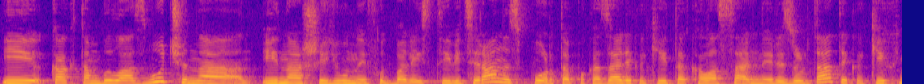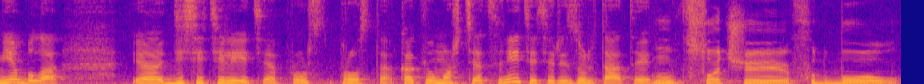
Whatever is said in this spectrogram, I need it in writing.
И как там было озвучено, и наши юные футболисты, и ветераны спорта показали какие-то колоссальные результаты, каких не было э, десятилетия просто. Как вы можете оценить эти результаты? Ну, в Сочи футбол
